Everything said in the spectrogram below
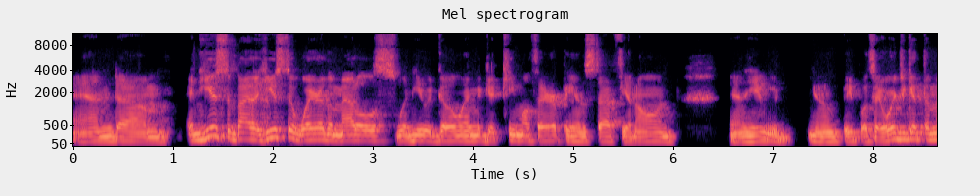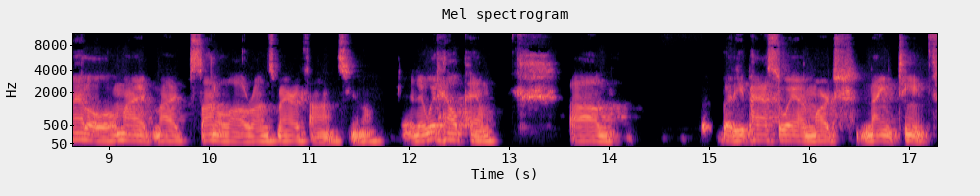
And um, and he used to buy he used to wear the medals when he would go in to get chemotherapy and stuff, you know, and and he would you know people would say, "Where'd you get the medal?" Oh, my my son-in-law runs marathons, you know, and it would help him. Um, but he passed away on March 19th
